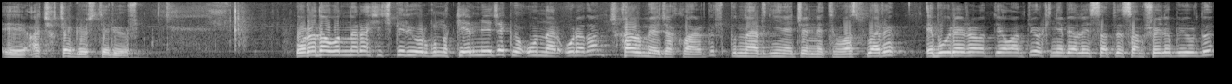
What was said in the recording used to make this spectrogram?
e, açıkça gösteriyor. Orada onlara hiçbir yorgunluk gelmeyecek ve onlar oradan çıkarılmayacaklardır. Bunlar yine cennetin vasıfları. Ebu Hureyre radıyallahu diyor ki Nebi Aleyhisselatü Vesselam şöyle buyurdu.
